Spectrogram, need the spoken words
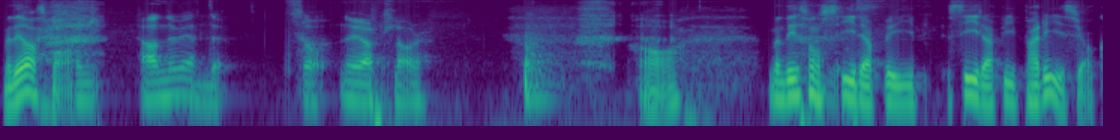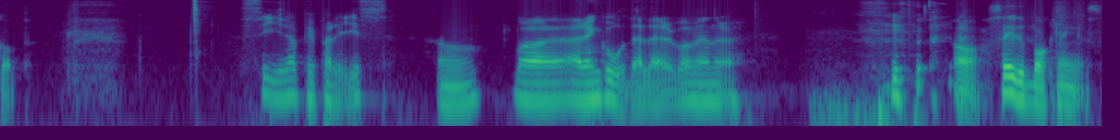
Men det var smart. Ja, nu vet du. Så, nu är jag klar. Ja. Men det är som sirap i, sirap i Paris, Jakob. Sirap i Paris. Ja. Vad, är den god eller vad menar du? ja, säg det baklänges.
